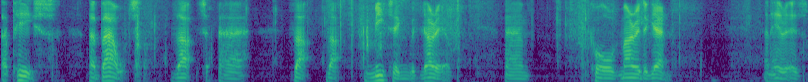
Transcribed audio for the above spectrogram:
a piece about that uh, that that meeting with Dario um, called Married Again. And here it is.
